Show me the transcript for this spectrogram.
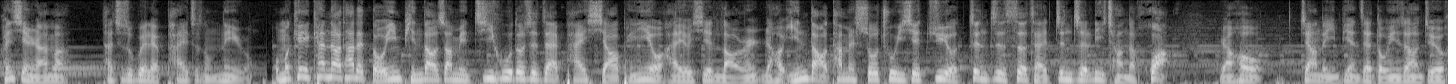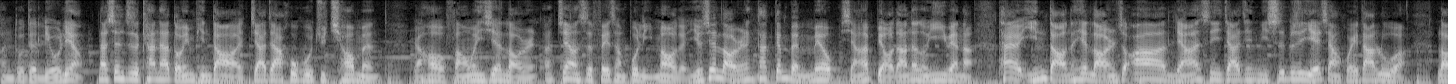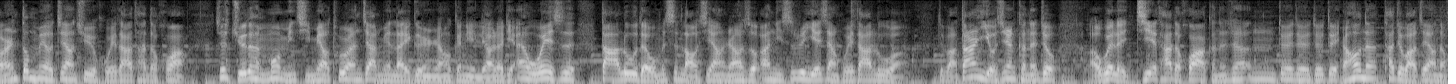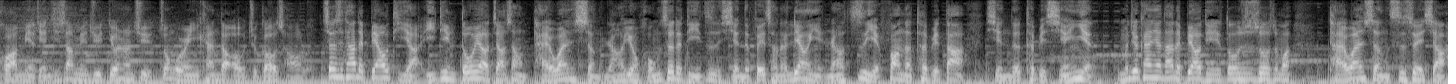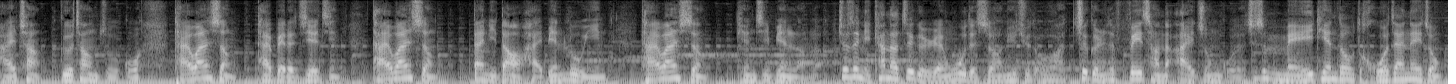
很显然嘛，他就是为了拍这种内容。我们可以看到他的抖音频道上面几乎都是在拍小朋友，还有一些老人，然后引导他们说出一些具有政治色彩、政治立场的话，然后。这样的影片在抖音上就有很多的流量，那甚至看他抖音频道啊，家家户户去敲门，然后访问一些老人啊，这样是非常不礼貌的。有些老人他根本没有想要表达那种意愿呢，他要引导那些老人说啊，两岸是一家亲，你是不是也想回大陆啊？老人都没有这样去回答他的话，就觉得很莫名其妙。突然家里面来一个人，然后跟你聊聊天，哎，我也是大陆的，我们是老乡，然后说啊，你是不是也想回大陆啊？对吧？当然有些人可能就啊，为了接他的话，可能说嗯，对对对对，然后呢，他。就把这样的画面剪辑上面去丢上去，中国人一看到哦，就高潮了。像是它的标题啊，一定都要加上台湾省，然后用红色的底字显得非常的亮眼，然后字也放得特别大，显得特别显眼。我们就看一下它的标题，都是说什么台湾省四岁小孩唱歌唱祖国，台湾省台北的街景，台湾省带你到海边露营，台湾省。天气变冷了，就是你看到这个人物的时候，你就觉得哇，这个人是非常的爱中国的，就是每一天都活在那种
